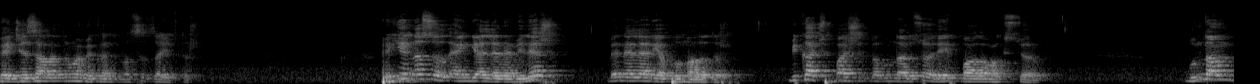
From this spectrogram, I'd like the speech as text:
Ve cezalandırma mekanizması zayıftır. Peki nasıl engellenebilir ve neler yapılmalıdır? Birkaç başlıkla bunları söyleyip bağlamak istiyorum. Bundan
